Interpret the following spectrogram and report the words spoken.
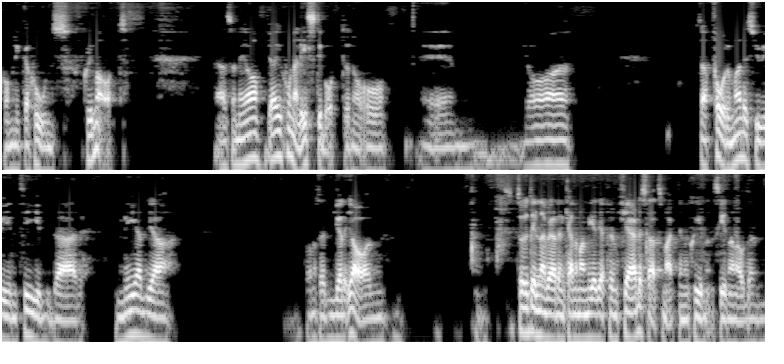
kommunikationsklimat. Alltså när jag, jag är journalist i botten och, och eh, jag så formades ju i en tid där media på något sätt, ja, större delen av världen kallar man media för den fjärde statsmakten vid sidan av den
